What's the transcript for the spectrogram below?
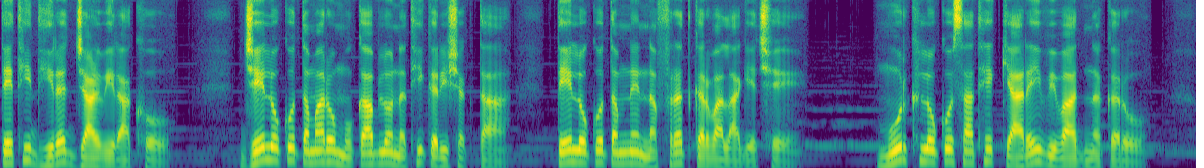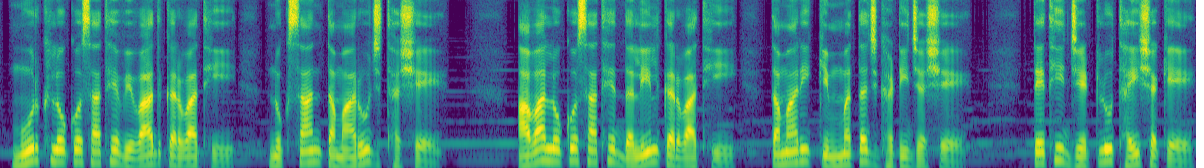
તેથી ધીરજ જાળવી રાખો. જે લોકો તમારો મુકાબલો નથી કરી શકતા તે લોકો તમને નફરત કરવા લાગે છે. મૂર્ખ લોકો સાથે ક્યારેય વિવાદ ન કરો. મૂર્ખ લોકો સાથે વિવાદ કરવાથી નુકસાન તમારું જ થશે. આવા લોકો સાથે દલીલ કરવાથી તમારી કિંમત જ ઘટી જશે. તેથી જેટલું થઈ શકે,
